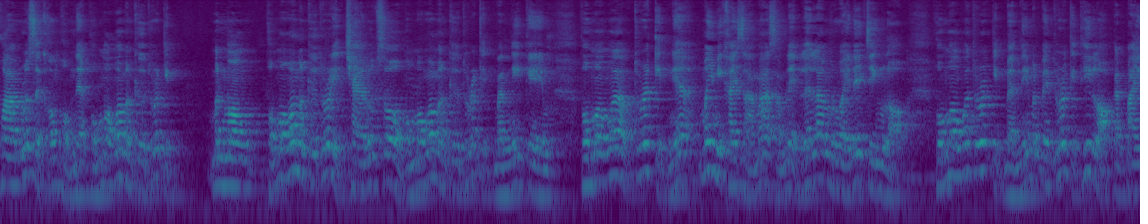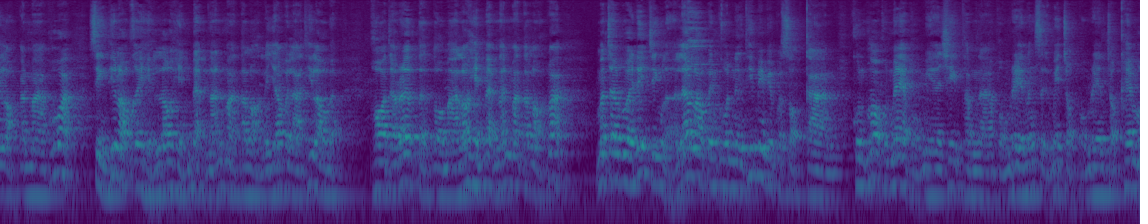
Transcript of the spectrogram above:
ความรู้สึกของผมเนี่ยผมมองว่ามันคือธุรกิจมันมองผมมองว่ามันคือธุรกิจแชร์ลูกโซ่ผมมองว่ามันคือธุรกิจมันนี่เกม ผมมองว่าธุรกิจเนี้ยไม่มีใครสามารถสำเร็จและร่ำรวยได้จริงหรอก ผมมองว่าธุรกิจแบบนี้มันเป็นธุรกิจที่หลอกกันไปหลอกกันมา เพราะว่าสิ่งที่เราเคยเห็นเราเห็นแบบนั้นมาตลอดระยะเวลาที่เราแบบพอจะเริ่มเติบโตมา เราเห็นแบบนั้นมาตลอดว่า มันจะรวยได้จริงเหรอ แล้วเราเป็นคนหนึ่งที่ไม่มีประสบการณ์ คุณพ่อคุณแม่ผมมีอาชีพทำนา ผมเรียนหนังสือไม่จบ ผมเรียนจบแค่ม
